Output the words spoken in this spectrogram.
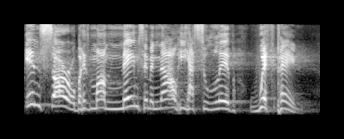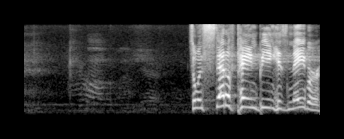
in sorrow, but his mom names him, and now he has to live with pain. So instead of pain being his neighbor,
